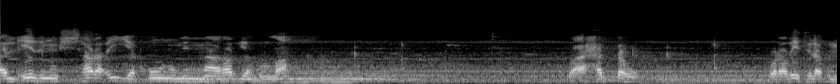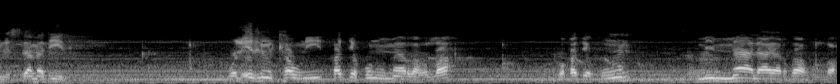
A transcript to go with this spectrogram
الإذن الشرعي يكون مما رضيه الله. وأحبه ورضيت لكم الإسلام دينا والإذن الكوني قد يكون مما يرضاه الله وقد يكون مما لا يرضاه الله.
